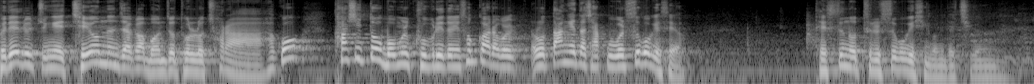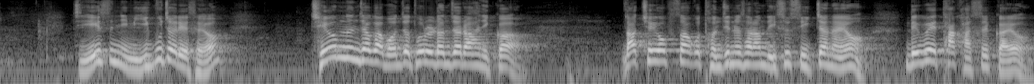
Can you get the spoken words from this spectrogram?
그대들 중에 죄 없는 자가 먼저 돌로 쳐라 하고 다시 또 몸을 구부리더니 손가락으로 땅에다 자꾸 그걸 쓰고 계세요. 데스노트를 쓰고 계신 겁니다, 지금. 예수님이 이 구절에서요. 죄 없는 자가 먼저 돌을 던져라 하니까 나 죄 없어 하고 던지는 사람도 있을 수 있잖아요. 근데 왜 다 갔을까요?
